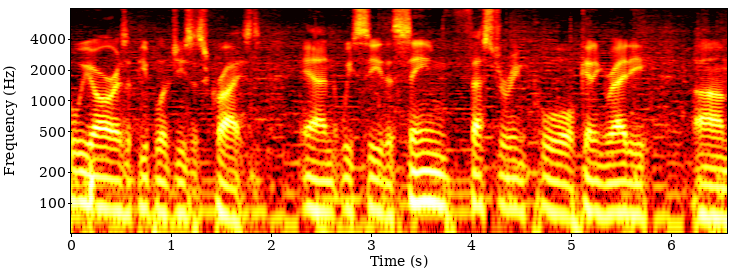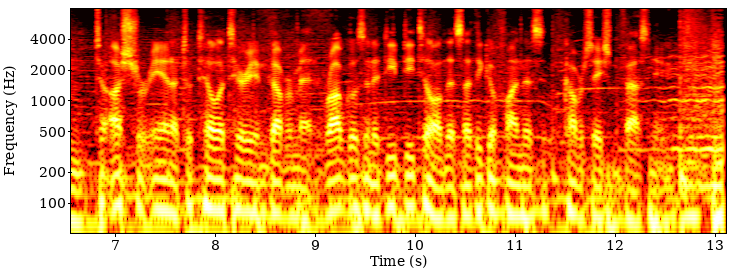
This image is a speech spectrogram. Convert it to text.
who we are as a people of Jesus Christ. And we see the same festering pool getting ready um, to usher in a totalitarian government. Rod goes into deep detail on this. I think you'll find this conversation fascinating.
